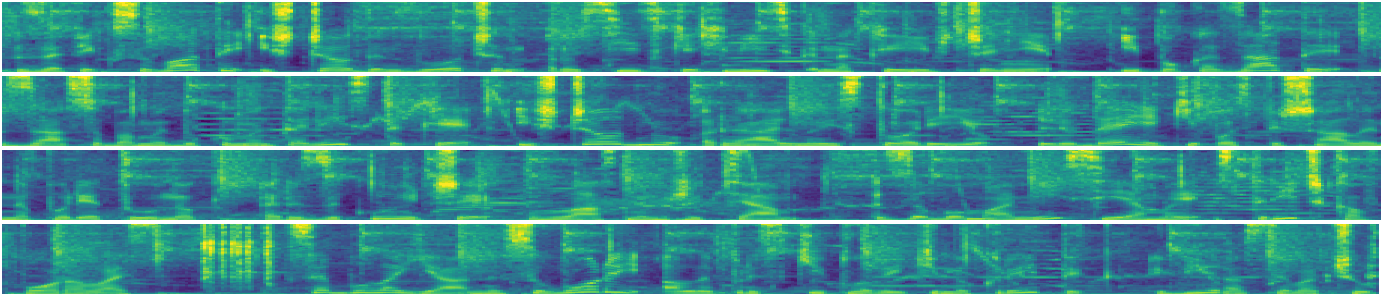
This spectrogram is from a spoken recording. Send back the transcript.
зафіксувати іще один злочин російських військ на Київщині і показати засобами документалістики іще одну реальну історію людей, які поспішали на порятунок, ризикуючи власним життям. З обома місіями стрічка впоралась. Це була я, не суворий, але прискіпливий кінокритик Віра Сивачук.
